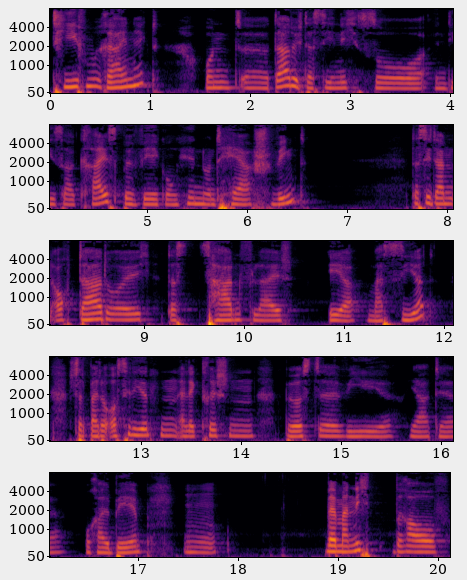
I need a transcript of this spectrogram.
Tiefen reinigt. Und äh, dadurch, dass sie nicht so in dieser Kreisbewegung hin und her schwingt, dass sie dann auch dadurch das Zahnfleisch eher massiert, statt bei der oszillierenden elektrischen Bürste wie ja der Oral B, mh, wenn man nicht drauf,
